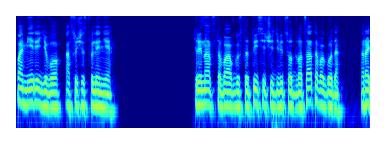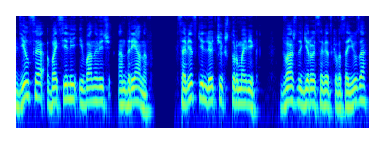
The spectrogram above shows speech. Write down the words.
по мере его осуществления. 13 августа 1920 года родился Василий Иванович Андрианов, советский летчик-штурмовик, дважды Герой Советского Союза,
